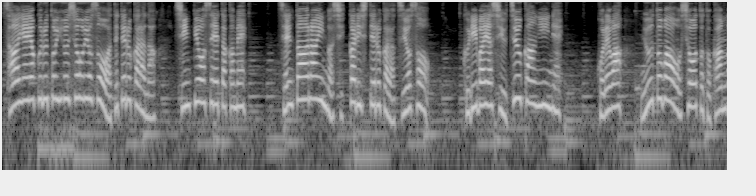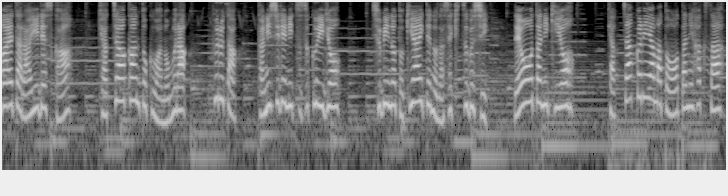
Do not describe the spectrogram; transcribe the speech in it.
サーヤヤクルト優勝予想を当ててるからな。信憑性高め。センターラインがしっかりしてるから強そう。栗林宇宙感いいね。これは、ヌートバーをショートと考えたらいいですか？キャッチャー監督は野村、古田、谷重に続く偉業。守備の時相手の打席潰し、で大谷起用。キャッチャー栗山と大谷白さ。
